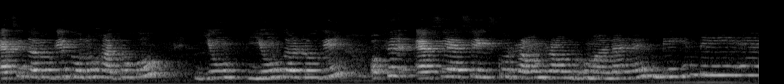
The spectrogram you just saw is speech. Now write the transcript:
ऐसे करोगे दोनों हाथों को, यूँ यूँ कर लोगे, और फिर ऐसे ऐसे इसको राउंड राउंड घुमाना है। मेहंदी है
